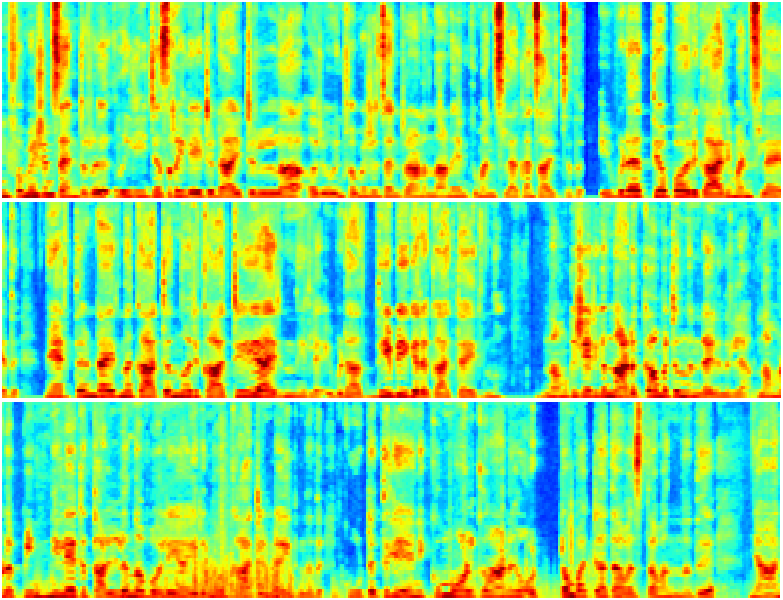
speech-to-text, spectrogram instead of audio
ഇൻഫർമേഷൻ സെന്റർ റിലീജിയസ് റിലേറ്റഡ് ആയിട്ടുള്ള ഒരു ഇൻഫർമേഷൻ സെന്റർ ആണെന്നാണ് എനിക്ക് മനസ്സിലാക്കാൻ സാധിച്ചത്. ഇവിടെ എത്തിയപ്പോൾ ഒരു കാര്യം മനസ്സിലായത്. നേരത്തെ ഉണ്ടായിരുന്ന കാറ്റൊന്നും ഒരു കാറ്റേ ആയിരുന്നില്ല. ഇവിടെ അതിഭീകര കാറ്റായിരുന്നു. നമുക്ക് ശരിക്കും നടക്കാൻ പറ്റുന്നുണ്ടായിരുന്നില്ല. നമ്മളെ പിന്നിലേക്ക് തള്ളുന്ന പോലെയായിരുന്നു കാറ്റുണ്ടായിരുന്നത്. കൂട്ടത്തിൽ എനിക്കും മോൾക്കുമാണ് ഒട്ടും പറ്റാത്ത അവസ്ഥ വന്നത്. ഞാൻ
